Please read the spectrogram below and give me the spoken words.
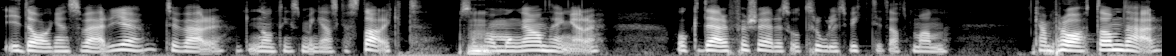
i dagens Sverige tyvärr någonting som är ganska starkt. Som Mm. har många anhängare. Och därför så är det så otroligt viktigt att man kan prata om det här.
